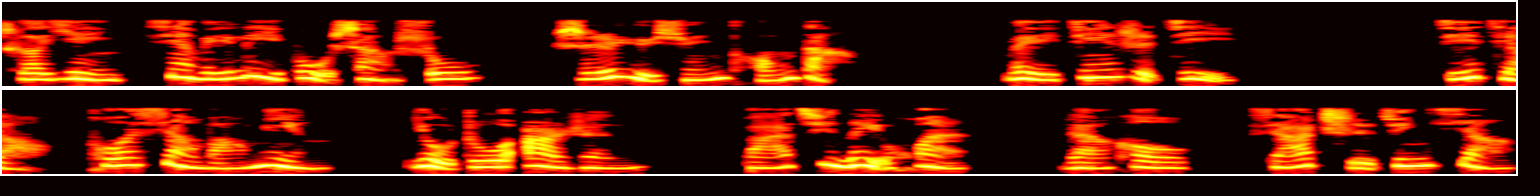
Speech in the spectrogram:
车胤现为吏部尚书，时与寻同党。为今日计，即剿托相王命，诱诛二人，拔去内患，然后挟持军相。”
